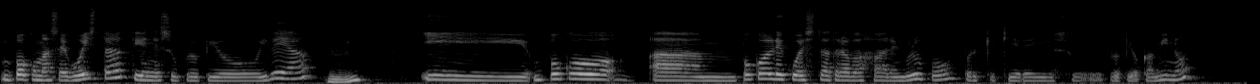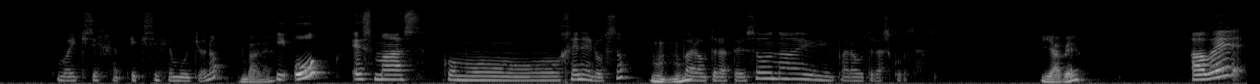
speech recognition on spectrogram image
un poco más egoísta, tiene su propia idea. Mm. Y un poco, un poco le cuesta trabajar en grupo porque quiere ir su propio camino, como exige, exige mucho, ¿no? Vale. Y O es más como generoso para otra persona y para otras cosas. ¿Y a B? A ver,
